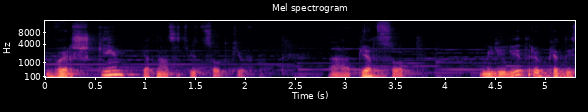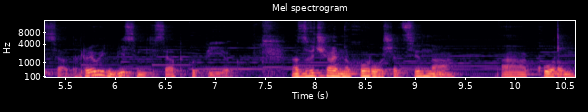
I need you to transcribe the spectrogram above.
вершки 15%. е, 500 мл 50 гривень 80 копійок. Надзвичайно хороша ціна е, корм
